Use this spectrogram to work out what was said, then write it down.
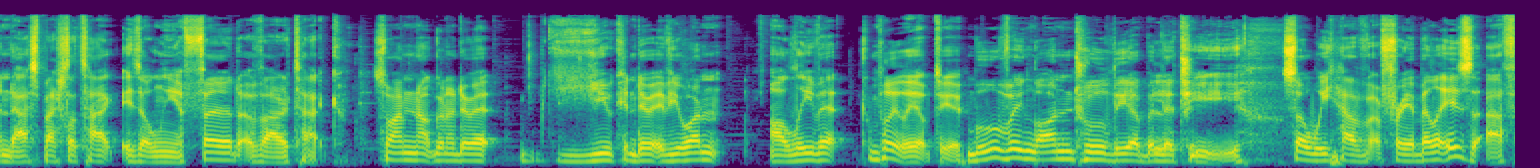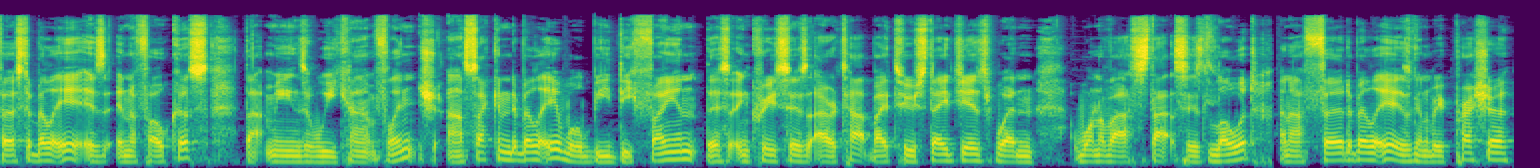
And our special attack is only a third of our attack. So I'm not going to do it. You can do it if you want. I'll leave it completely up to you. Moving on to the ability. So we have three abilities. Our first ability is Inner Focus. That means we can't flinch. Our second ability will be Defiant. This increases our attack by two stages when one of our stats is lowered. And our third ability is going to be Pressure.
